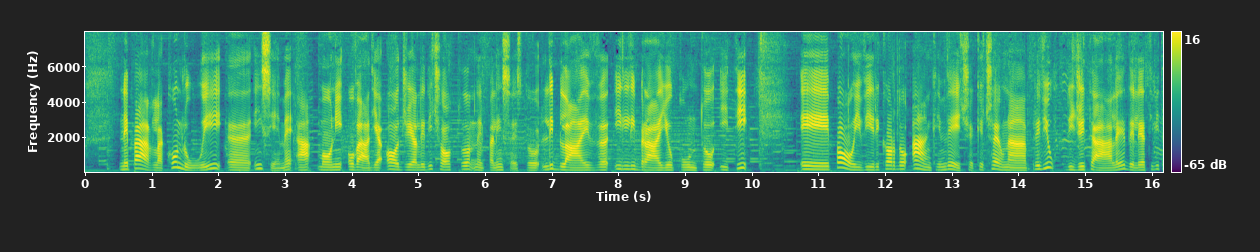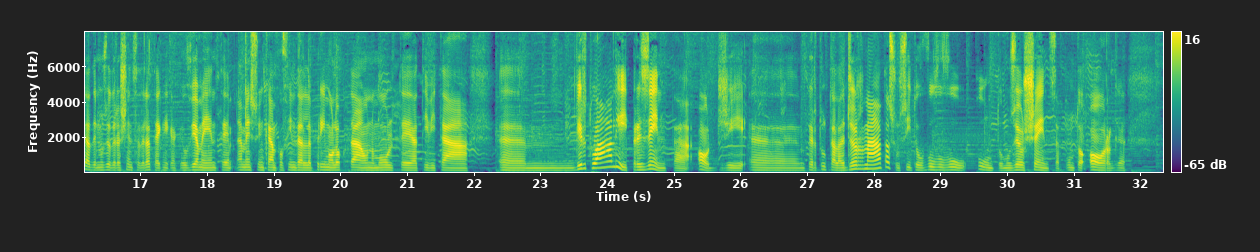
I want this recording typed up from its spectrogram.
Ne parla con lui eh, insieme a Moni Ovadia, oggi alle 18 nel palinsesto LibLive, illibraio.it. E poi vi ricordo anche invece che c'è una preview digitale delle attività del Museo della Scienza e della Tecnica che ovviamente ha messo in campo fin dal primo lockdown molte attività ehm, virtuali, presenta oggi eh, per tutta la giornata sul sito www.museoscienza.org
